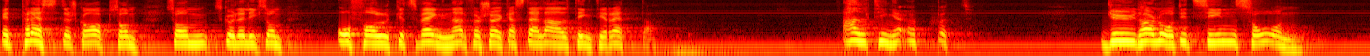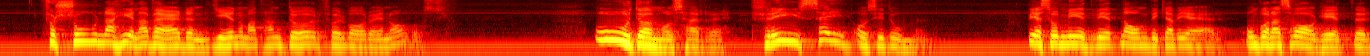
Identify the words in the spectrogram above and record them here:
ett prästerskap som, som skulle liksom å folkets vägnar försöka ställa allting till rätta. Allting är öppet. Gud har låtit sin son försona hela världen genom att han dör för var och en av oss. O, döm oss, Herre, frisäg oss i domen. Vi är så medvetna om vilka vi är, om våra svagheter,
